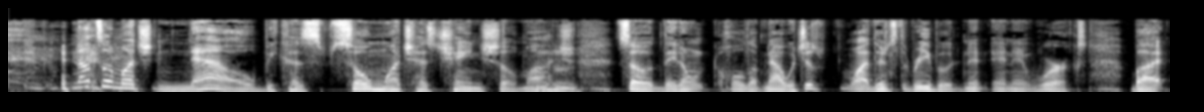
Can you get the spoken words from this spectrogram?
not so much now because so much has changed so much. Mm-hmm. So they don't hold up now, which is why there's the reboot and it, and it works. But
